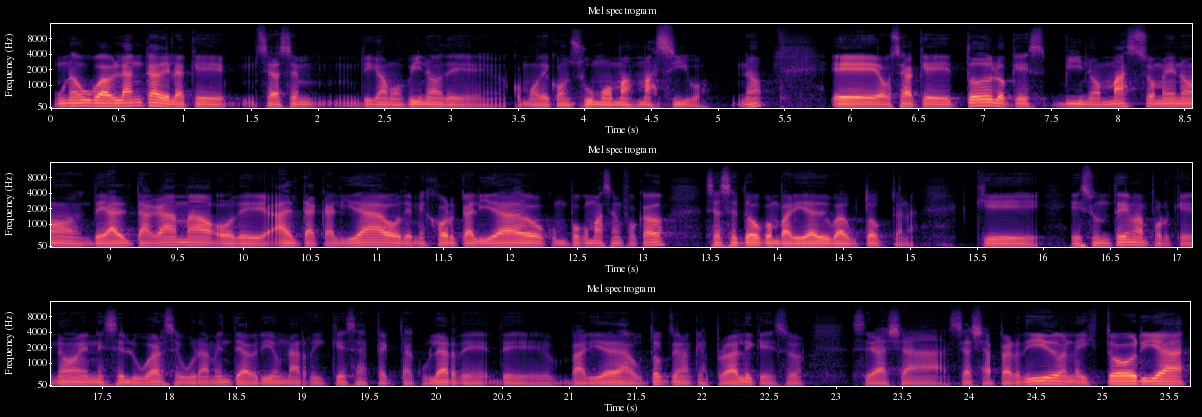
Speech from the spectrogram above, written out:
una uva blanca de la que se hacen, digamos, vinos de, como de consumo más masivo. ¿no? Eh, o sea que todo lo que es vino más o menos de alta gama o de alta calidad o de mejor calidad o un poco más enfocado, se hace todo con variedad de uva autóctona que es un tema porque ¿no? en ese lugar seguramente habría una riqueza espectacular de, variedades autóctonas, que es probable que eso se haya, se haya perdido en la historia.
